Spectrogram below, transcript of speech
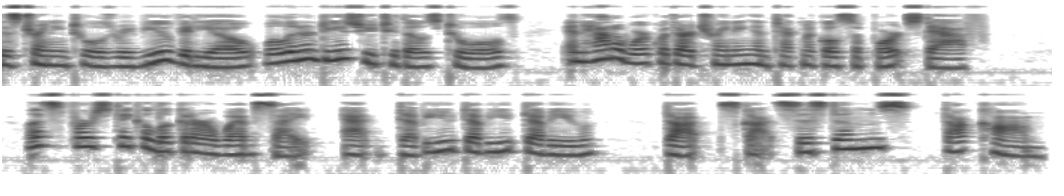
This training tools review video will introduce you to those tools and how to work with our training and technical support staff. Let's first take a look at our website at www.scottsystems.com.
